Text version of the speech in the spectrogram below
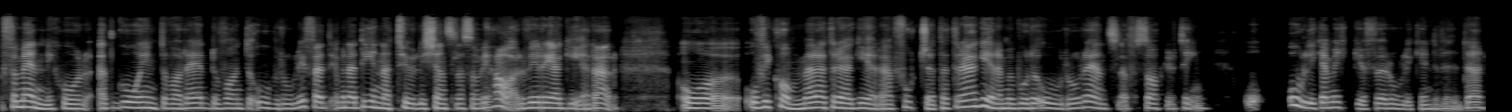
för människor att gå inte och vara rädd och vara inte orolig för att jag menar, det är en naturlig känsla som vi har, vi reagerar. Och, och vi kommer att reagera, fortsätta att reagera med både oro och rädsla för saker och ting. Olika mycket för olika individer.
